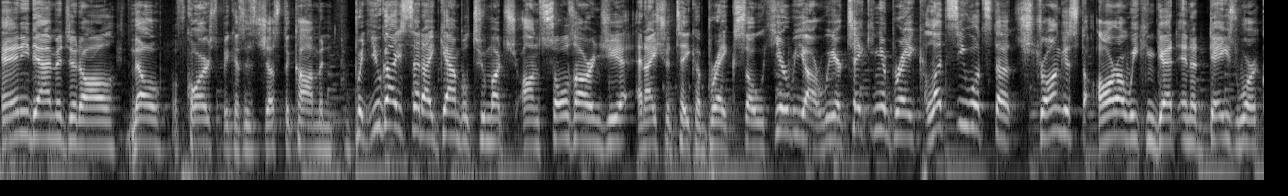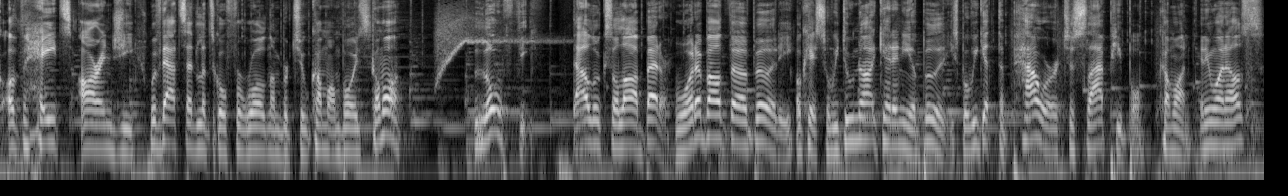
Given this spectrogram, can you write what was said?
Any damage at all? No, of course, because it's just the common. But you guys said I gamble too much on Sol's RNG and I should take a break. So here we are. We are taking a break. Let's see what's the strongest aura we can get in a day's work of Hades RNG. With that said, let's go for roll number two. Come on, boys. Come on. Lofi. That looks a lot better. What about the ability? Okay, so we do not get any abilities, but we get the power to slap people. Come on. Anyone else?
